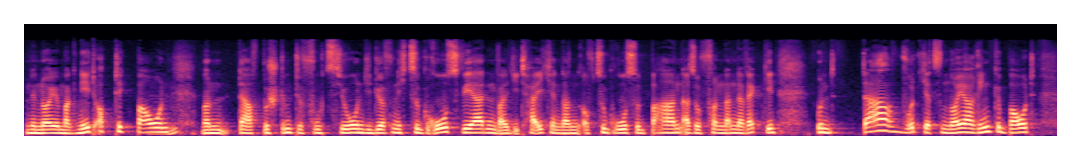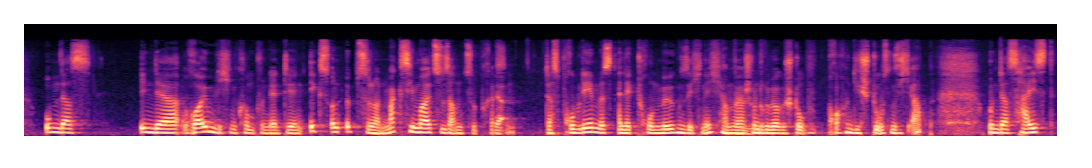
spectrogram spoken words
eine neue Magnetoptik bauen, man darf bestimmte Funktionen, die dürfen nicht zu groß werden, weil die Teilchen dann auf zu große Bahnen, also voneinander weggehen. Und da wird jetzt ein neuer Ring gebaut, um das in der räumlichen Komponente in X und Y maximal zusammenzupressen. Ja. Das Problem ist, Elektronen mögen sich nicht, haben wir ja schon drüber gesprochen, die stoßen sich ab. Und das heißt,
